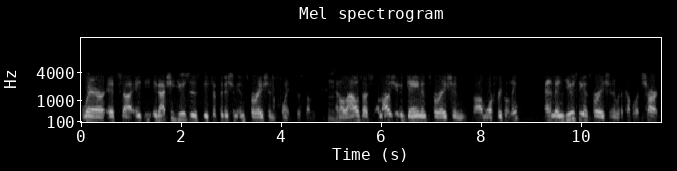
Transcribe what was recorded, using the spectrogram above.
where it's uh, it, it actually uses the fifth edition inspiration point system Mhm. and allows us allows you to gain inspiration uh, more frequently, and then use the inspiration with a couple of charts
